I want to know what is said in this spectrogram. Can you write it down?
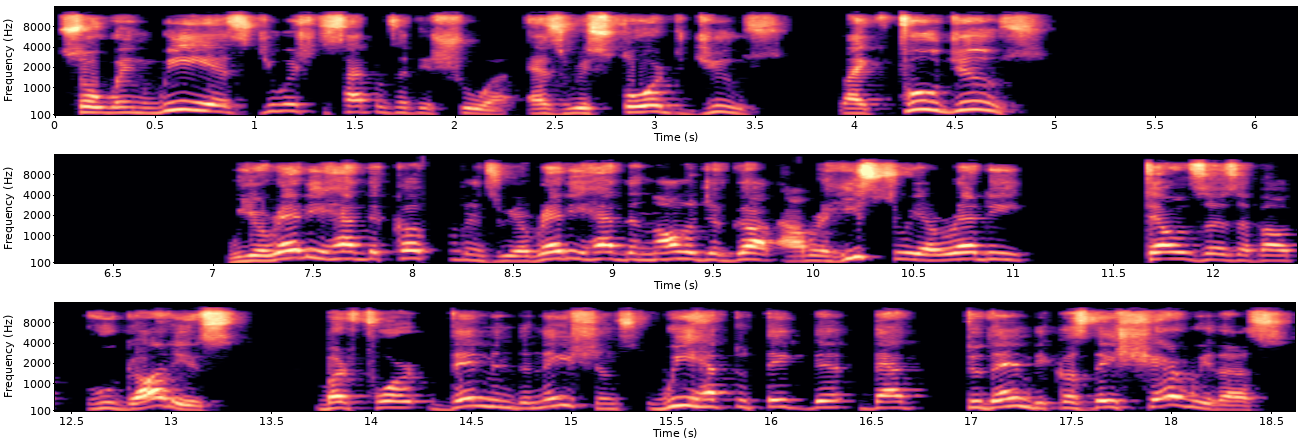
So when we as Jewish disciples of Yeshua, as restored Jews, like full Jews, we already had the covenants, we already had the knowledge of God. Our history already tells us about who God is. But for them in the nations, we have to take the, that to them because they share with us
